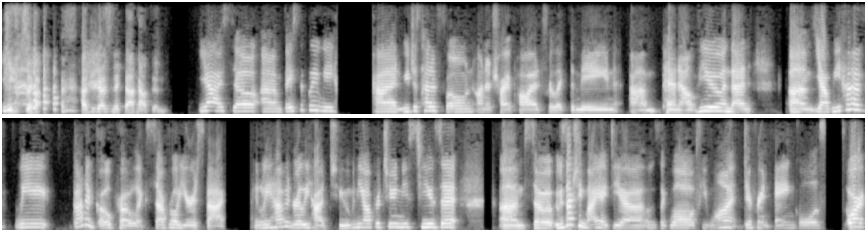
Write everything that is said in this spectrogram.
yeah. So, how did you guys make that happen? Yeah, so um, basically we had we just had a phone on a tripod for like the main um, pan out view, and then um, yeah, we have we got a GoPro like several years back, and we haven't really had too many opportunities to use it. Um, so it was actually my idea. I was like, well, if you want different angles, or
